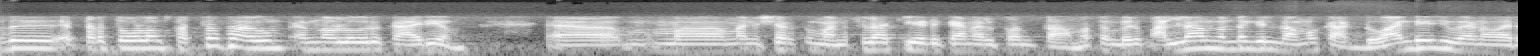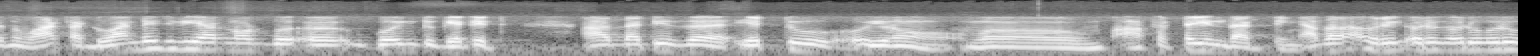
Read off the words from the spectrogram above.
അത് എത്രത്തോളം സക്സസ് ആകും എന്നുള്ള ഒരു കാര്യം മനുഷ്യർക്ക് മനസ്സിലാക്കി മനുഷ്യർക്ക് മനസ്സിലാക്കിയെടുക്കാൻ അല്പം താമസം വരും. അല്ലാന്നുണ്ടെങ്കിൽ നമുക്ക് അഡ്വാന്റേജ് വേണമായിരുന്നു. What advantage we are not going to get it that is yet to you know ascertain that thing അത് ഒരു ഒരു ഒരു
